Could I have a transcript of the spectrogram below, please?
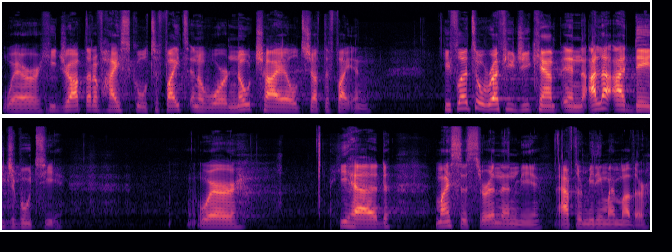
where he dropped out of high school to fight in a war no child should have to fight in. He fled to a refugee camp in Ali Addeh, Djibouti, where he had my sister and then me after meeting my mother.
